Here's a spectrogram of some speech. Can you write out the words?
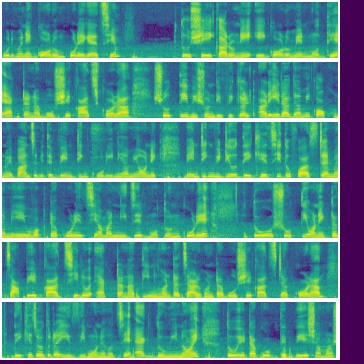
পরিমাণে গরম পড়ে গেছে। তো সেই কারণে এই গরমের মধ্যে একটানা বসে কাজ করা সত্যিই ভীষণ ডিফিকাল্ট আর এর আগে আমি কখনোই পাঞ্জাবিতে পেন্টিং করিনি, আমি অনেক পেন্টিং ভিডিও দেখেছি, তো ফার্স্ট টাইম আমি এই ওয়ার্কটা করেছি আমার নিজের মতন করে। তো সত্যি অনেকটা চাপের কাজ ছিল, একটানা তিন ঘণ্টা, চার ঘণ্টা বসে কাজটা করা। দেখে যতটা ইজি মনে হচ্ছে একদমই নয়। তো এটা করতে বেশ আমার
